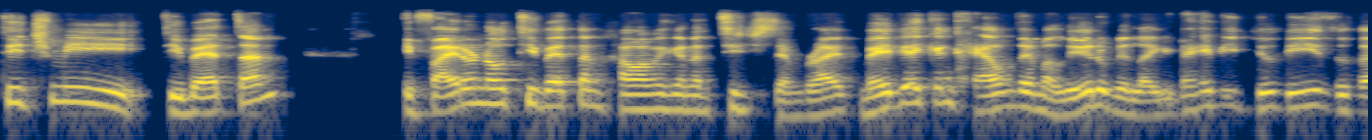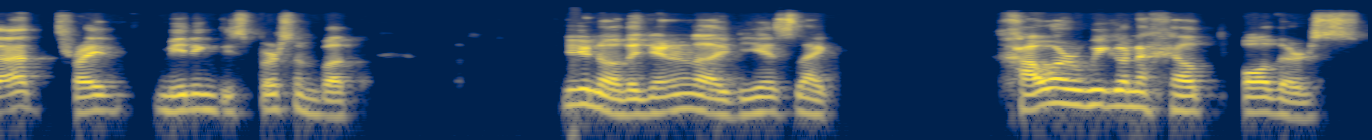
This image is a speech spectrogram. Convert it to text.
teach me Tibetan? If I don't know Tibetan, how am I gonna teach them, right? Maybe I can help them a little bit, like maybe do this, do that, try meeting this person. But you know, the general idea is like how are we going to help others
